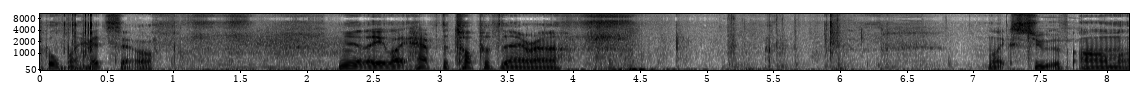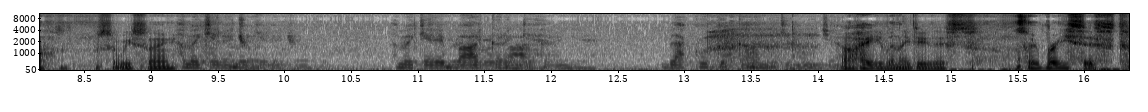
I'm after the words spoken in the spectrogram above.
Pulled my headset off. Yeah, they like have the top of their uh, like suit of armor, so we say. I hate oh, when they do this. So racist.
